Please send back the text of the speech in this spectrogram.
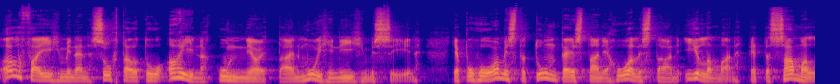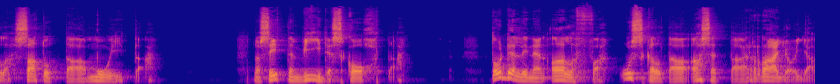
Alfa-ihminen suhtautuu aina kunnioittain muihin ihmisiin ja puhuu omista tunteistaan ja huolistaan ilman, että samalla satuttaa muita. No sitten viides kohta. Todellinen alfa uskaltaa asettaa rajoja.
